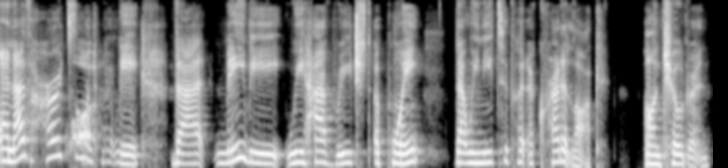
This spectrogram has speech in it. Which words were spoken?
and I've heard someone tell me that maybe we have reached a point that we need to put a credit lock on children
